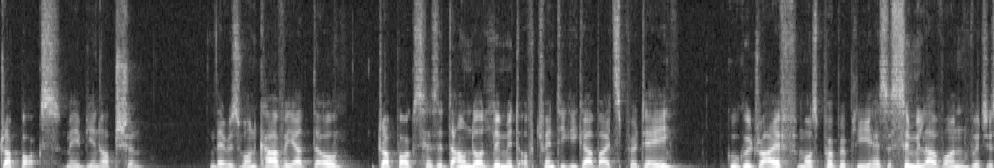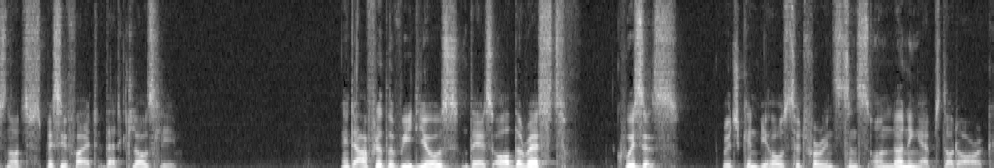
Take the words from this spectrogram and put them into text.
Dropbox may be an option. There is one caveat though. Dropbox has a download limit of 20 gigabytes per day. Google Drive most probably has a similar one, which is not specified that closely. And after the videos, there's all the rest. Quizzes, which can be hosted, for instance, on learningapps.org.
